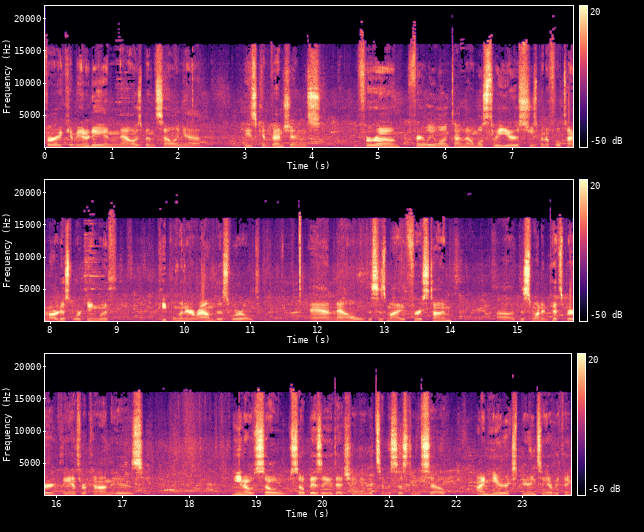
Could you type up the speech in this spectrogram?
furry community, and now has been selling at these conventions for a fairly long time now almost three years. She's been a full time artist working with people in and around this world. And now this is my first time. Uh, this one in Pittsburgh, the Anthrocon, is you know so so busy that she needed some assistance. So I'm here experiencing everything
